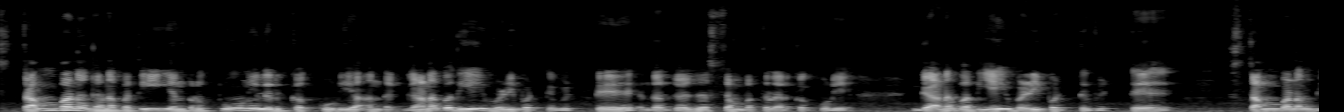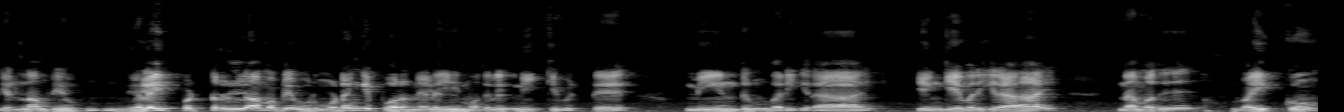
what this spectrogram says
ஸ்தம்பன கணபதி என்ற தூணில் இருக்கக்கூடிய அந்த கணபதியை வழிபட்டு விட்டு அந்த துவஜஸ்தம்பத்தில் இருக்கக்கூடிய கணபதியை வழிபட்டு விட்டு ஸ்தம்பனம் எல்லாம் அப்படியே நிலைப்பற்று இல்லாமல் அப்படியே ஒரு முடங்கி போகிற நிலையை முதலில் நீக்கிவிட்டு மீண்டும் வருகிறாய். எங்கே வருகிறாய்? நமது வைக்கோம்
